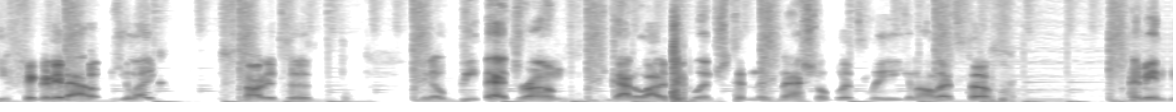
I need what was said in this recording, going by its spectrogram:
He figured it out. He like started to, you know, beat that drum. Got a lot of people interested in this National Blitz League and all that stuff. I mean,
